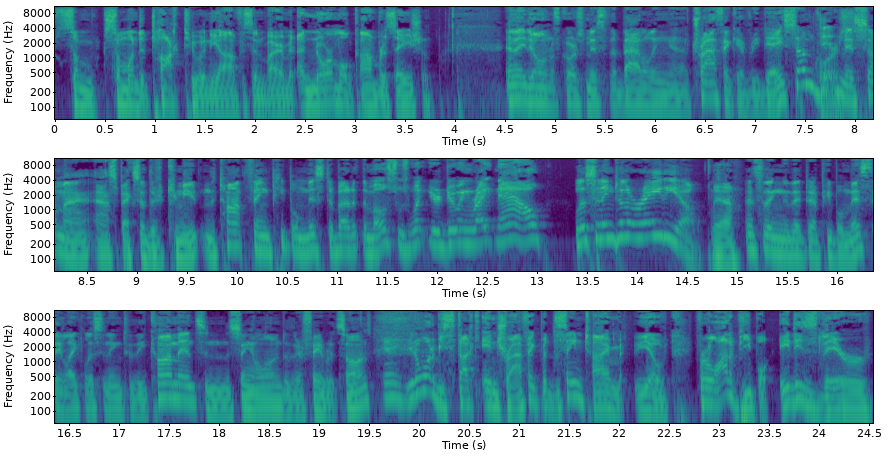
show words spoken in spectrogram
some someone to talk to in the office environment, a normal conversation. And they don't, of course, miss the battling uh, traffic every day. Some did miss some uh, aspects of their commute. And the top thing people missed about it the most was what you're doing right now listening to the radio. Yeah. That's the thing that uh, people miss. They like listening to the comments and singing along to their favorite songs. Yeah, you don't want to be stuck in traffic, but at the same time, you know, for a lot of people, it is their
